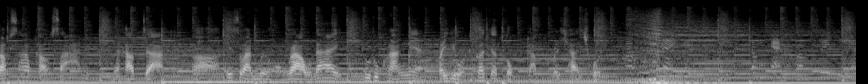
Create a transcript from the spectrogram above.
รับทราบข่าวสารนะครับจากเทศบาลเมืองของเราได้ทุกๆ ครั้งเนี่ยประโยชน์ก็จะตกกับประชาชนต้องการความช่วยเหลือ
